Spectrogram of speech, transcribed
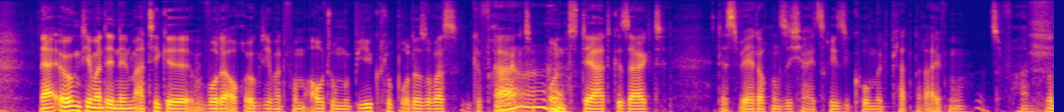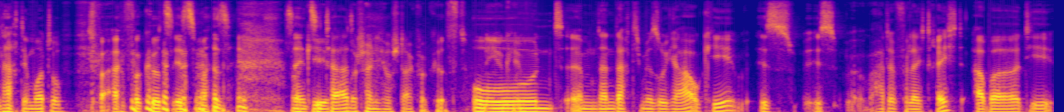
Na, irgendjemand in dem Artikel wurde auch irgendjemand vom Automobilclub oder sowas gefragt Ah. und der hat gesagt, das wäre doch ein Sicherheitsrisiko, mit platten Reifen zu fahren. So nach dem Motto. Ich ver verkürze jetzt mal sein, sein okay, Zitat. Wahrscheinlich auch stark verkürzt. Nee, okay. Und ähm, dann dachte ich mir so, ja, okay, ist, ist, hat er vielleicht recht, aber die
